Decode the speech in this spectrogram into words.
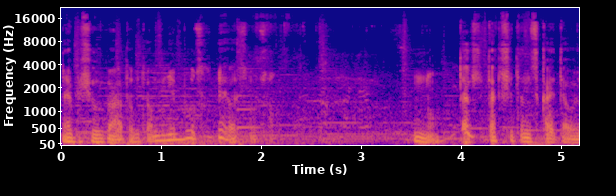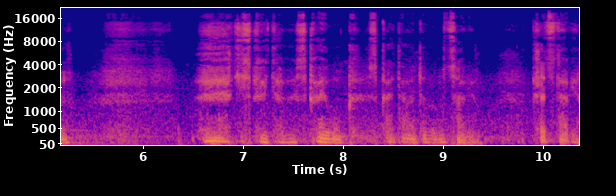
Jakby się urwała, to by tam nie było co zbierać, no co. No, tak, tak się ten Sky Tower, e, jaki Sky Tower, Skywalk, Sky Tower to we Wrocławiu przedstawia.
